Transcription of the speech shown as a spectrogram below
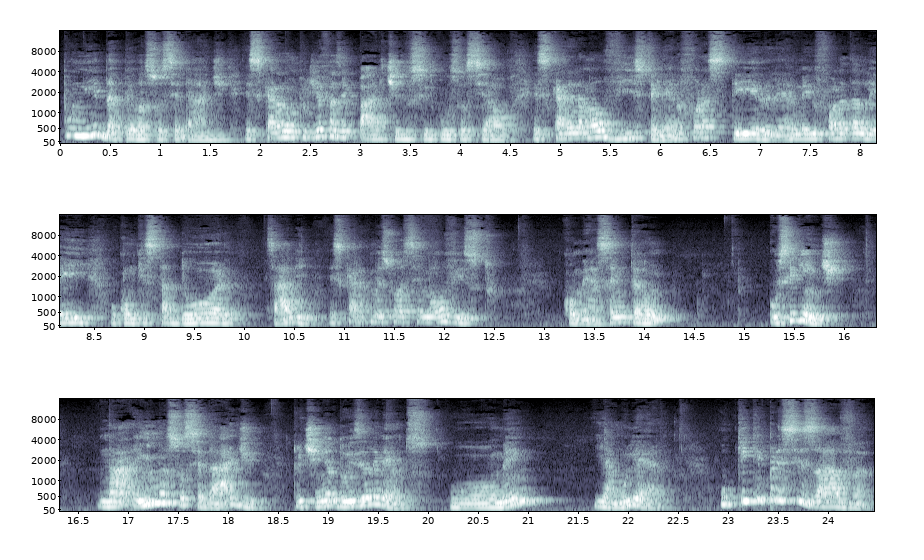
punida pela sociedade. Esse cara não podia fazer parte do círculo social. Esse cara era mal visto, ele era o forasteiro, ele era meio fora da lei, o conquistador, sabe? Esse cara começou a ser mal visto. Começa então o seguinte: na, em uma sociedade, tu tinha dois elementos: o homem e a mulher. O que, que precisava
